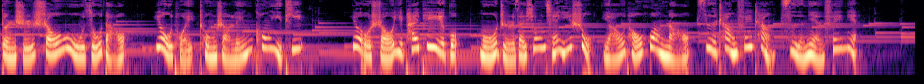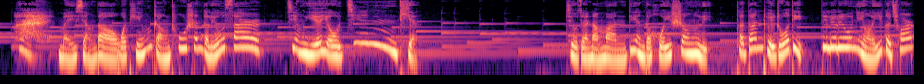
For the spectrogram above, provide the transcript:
顿时手舞足蹈，右腿冲上凌空一踢，右手一拍屁股，拇指在胸前一竖，摇头晃脑，似唱非唱，似念非念。唉，没想到我亭长出身的刘三儿，竟也有今天。就在那满殿的回声里，他单腿着地，滴溜溜拧了一个圈儿。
